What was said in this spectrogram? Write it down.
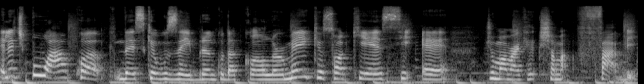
Ele é tipo o aqua desse que eu usei, branco da Color Make, só que esse é de uma marca que chama Fab.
